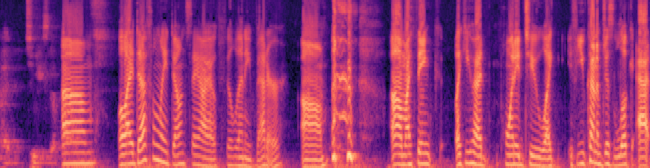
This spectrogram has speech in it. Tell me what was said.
ahead two weeks ago. Um, well, I definitely don't say I feel any better. Um, um, I think, like you had pointed to, like if you kind of just look at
